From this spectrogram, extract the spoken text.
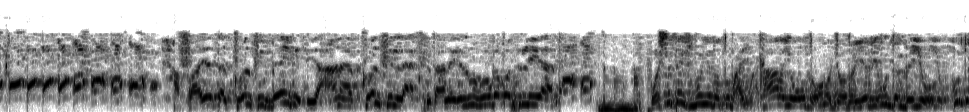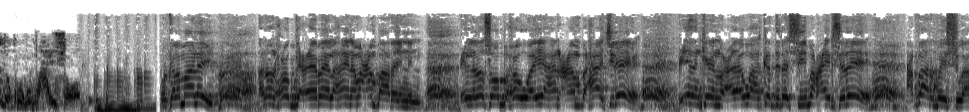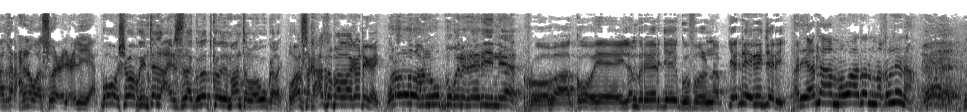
xafaayadda konfi beybi iyo caanaha konfi laag sidaanay ilmuhu uga qosliyaan warshada isbuunyada dubay kaalayo u doono joodariyadii u dambeeyo hurdada kuugu baxayso. Warkalamaanay anoon xoogga ceebay lahayn ama cambaaraynin? Cillado soo baxo waayahan caanbaxaa jiree ciidankeennu cadaawaha ka dida siima cayrsadee cabbaar bay sugaan qaraxna waa soo celceliyaan. Buwa shabaabka inta la cayrsadaa godadkooda maanta loogu galay. Waar sagxadda ma laga dhigay. War oradoo ha nugu buuqin reerihiinniyaa aryaadhaha ma waadan maqlina.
